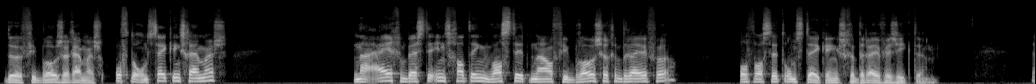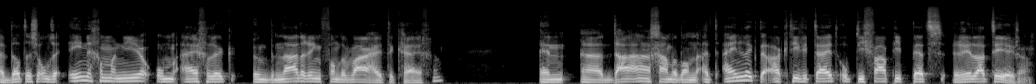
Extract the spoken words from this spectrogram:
de fibroseremmers of de ontstekingsremmers. Naar eigen beste inschatting, was dit nou fibrose gedreven of was dit ontstekingsgedreven ziekte? Nou, dat is onze enige manier om eigenlijk een benadering van de waarheid te krijgen. En uh, daaraan gaan we dan uiteindelijk de activiteit op die FAPI-pads relateren.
